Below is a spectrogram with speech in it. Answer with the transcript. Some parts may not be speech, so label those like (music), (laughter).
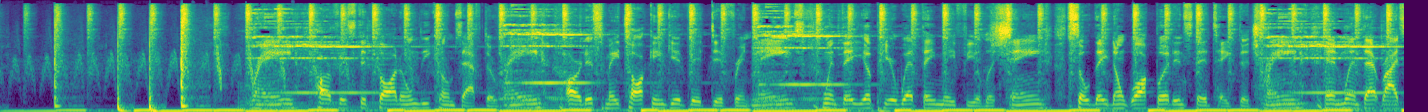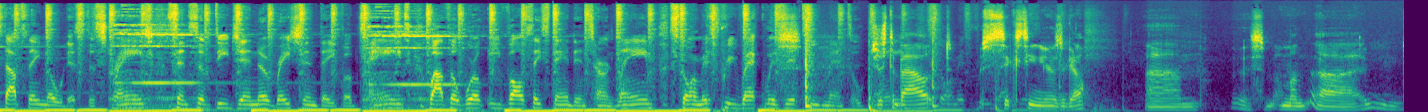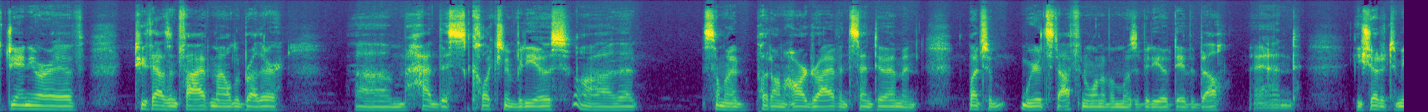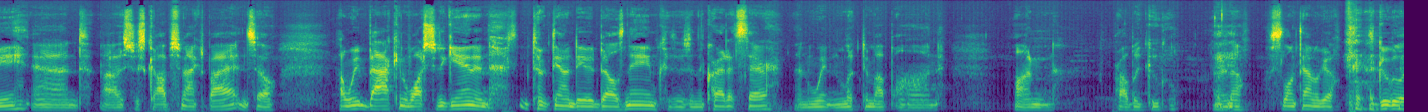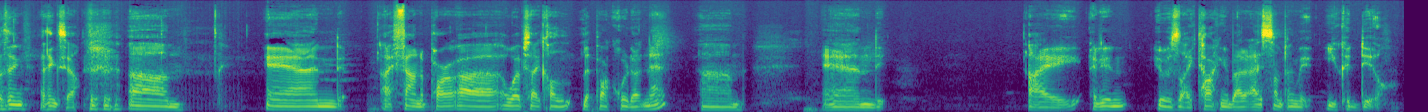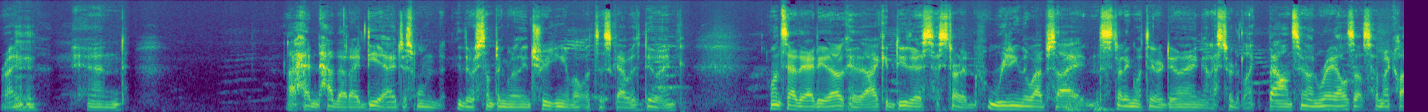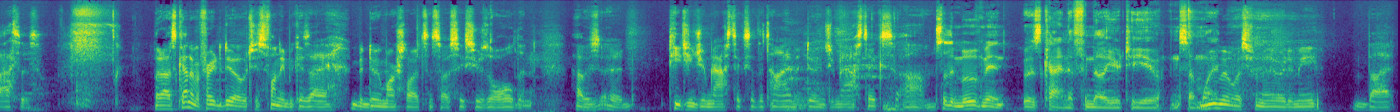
Rain, harvested thought only comes after rain. Artists may talk and give it different names. When they appear wet, they may feel ashamed. So they don't walk, but instead take the train. And when that ride stops, they notice the strange sense of degeneration they've obtained. While the world evolves, they stand and turn lame. Storm is prerequisite to mental. Just about 16 years ago, um, it was a month, uh, January of 2005, my older brother um, had this collection of videos uh, that someone had put on a hard drive and sent to him, and a bunch of weird stuff. And one of them was a video of David Bell, and he showed it to me, and I was just gobsmacked by it. And so I went back and watched it again, and took down David Bell's name because it was in the credits there, and went and looked him up on on probably Google. I don't know. It's a long time ago. Is Google a thing? I think so. (laughs) Um, and I found a, par, uh, a website called leparkour.net. Um, and I I didn't. It was like talking about it as something that you could do, right? And I hadn't had that idea. I just wanted. There was something really intriguing about what this guy was doing. Once I had the idea, okay, I could do this. I started reading the website and studying what they were doing, and I started like balancing on rails outside my classes. But I was kind of afraid to do it, which is funny because I've been doing martial arts since I was six years old, and I was uh, teaching gymnastics at the time and doing gymnastics. Um, So the movement was kind of familiar to you in some way. The movement was familiar to me, but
